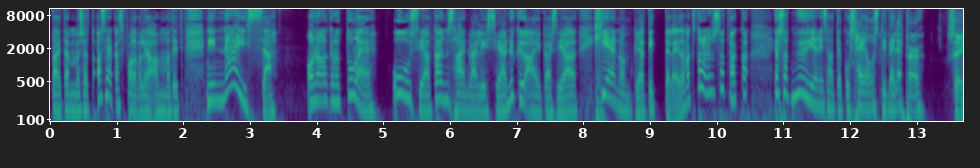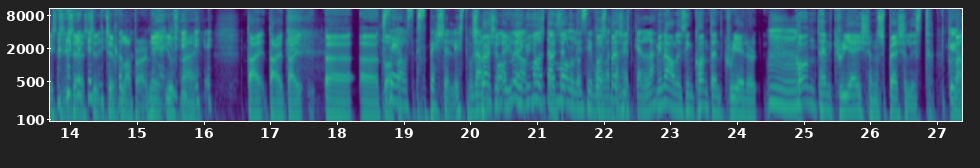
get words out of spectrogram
tai tämmöiset asiakaspalvelija-ammatit, niin näissä on alkanut tulee uusia kansainvälisiä, nykyaikaisia, hienompia titteleitä. Vaikka todella, jos sä oot vaikka, jos sä oot myyjä, niin sä oot joku sales developer. Sales, sales developer, niin just näin. Tai, tai, tai öö, öö, tuota, Sales specialist. Special, täällä, eikö, eikö just se- Mollin sivuilla tällä hetkellä. Minä olisin content creator, mm. content creation specialist, kun mä Kyllä.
